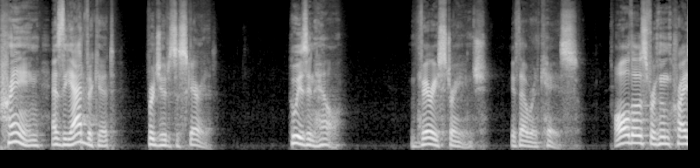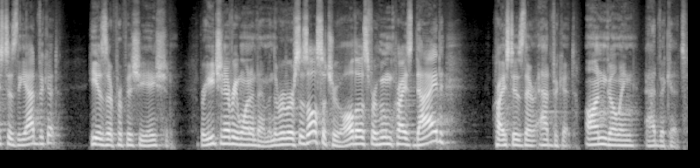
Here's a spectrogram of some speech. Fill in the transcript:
praying as the advocate for Judas Iscariot, who is in hell. Very strange if that were the case. All those for whom Christ is the advocate, he is their propitiation for each and every one of them. And the reverse is also true. All those for whom Christ died, Christ is their advocate, ongoing advocate.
